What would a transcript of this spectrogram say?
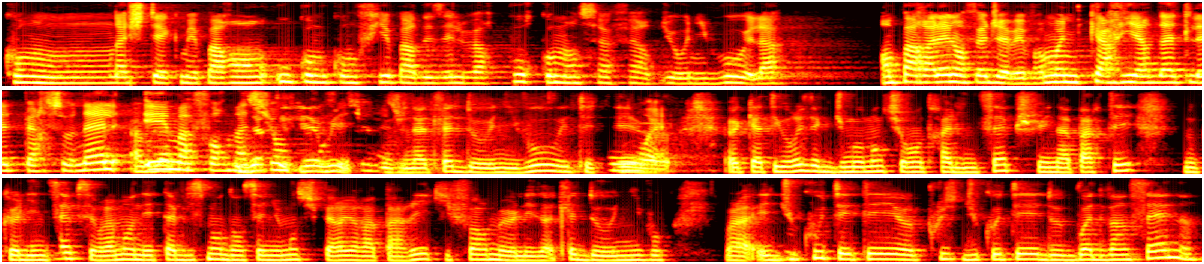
qu'on achetait avec mes parents ou qu'on me confiait par des éleveurs pour commencer à faire du haut niveau. Et là, en parallèle, en fait, j'avais vraiment une carrière d'athlète personnelle ah, et ma formation professionnelle. Oui, une athlète de haut niveau et tu étais euh, euh, catégorisée du moment que tu rentres à l'INSEP. Je fais une aparté. Donc, euh, l'INSEP, c'est vraiment un établissement d'enseignement supérieur à Paris qui forme les athlètes de haut niveau. Voilà. Et du coup, tu étais plus du côté de Bois de Vincennes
